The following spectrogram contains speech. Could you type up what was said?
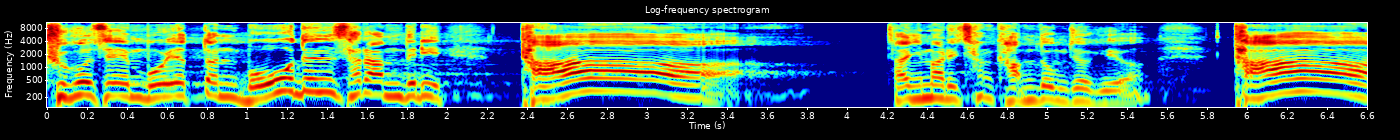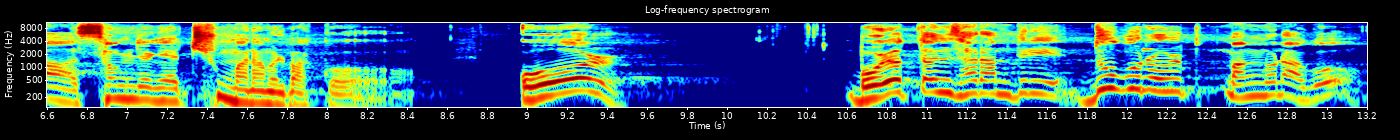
그곳에 모였던 모든 사람들이 다 자, 이 말이 참 감동적이요. 다 성령의 충만함을 받고 올 모였던 사람들이 누구를 막론하고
